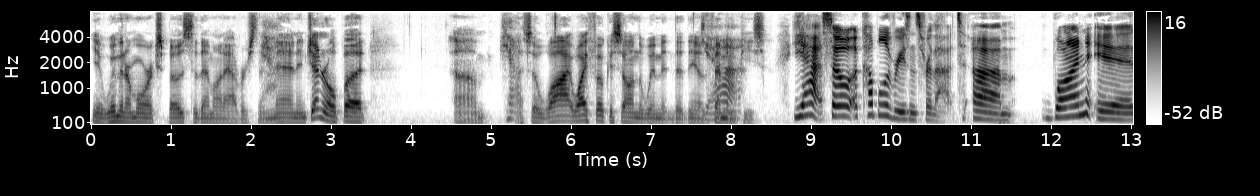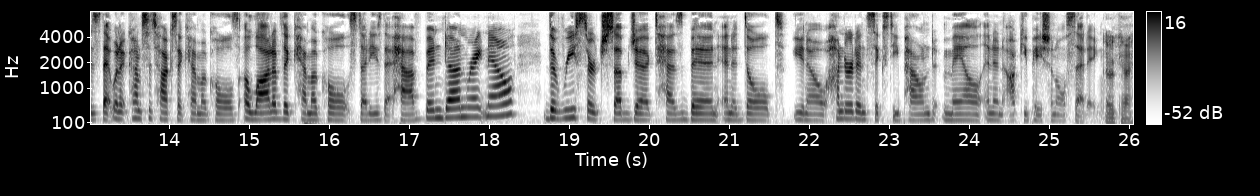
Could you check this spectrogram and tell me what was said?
you know, women are more exposed to them on average than men in general, but. Um, yeah, so why why focus on the women, the you know, the feminine piece? Yeah, so a couple of reasons for that. Um, one is that when it comes to toxic chemicals, a lot of the chemical studies that have been done right now, the research subject has been an adult, you know, 160 pound male in an occupational setting. Okay,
